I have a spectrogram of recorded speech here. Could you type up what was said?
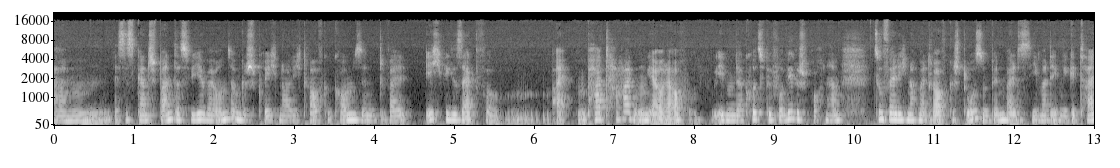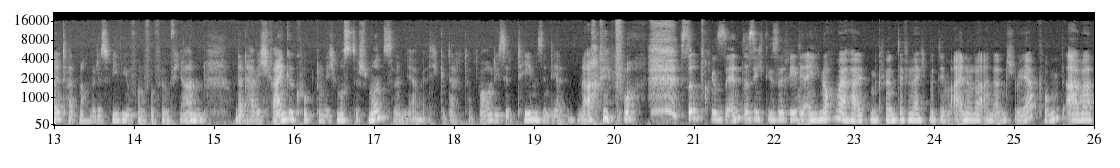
ähm, es ist ganz spannend, dass wir bei unserem Gespräch neulich drauf gekommen sind, weil ich, wie gesagt, vor ein paar Tagen, ja, oder auch eben da kurz bevor wir gesprochen haben, zufällig noch mal drauf gestoßen bin, weil das jemand irgendwie geteilt hat, noch mal das Video von vor fünf Jahren. Und dann habe ich reingeguckt und ich musste schmunzeln, ja, weil ich gedacht habe, wow, diese Themen sind ja nach wie vor so präsent, dass ich diese Rede eigentlich noch mal halten könnte, vielleicht mit dem einen oder anderen Schwerpunkt. Aber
